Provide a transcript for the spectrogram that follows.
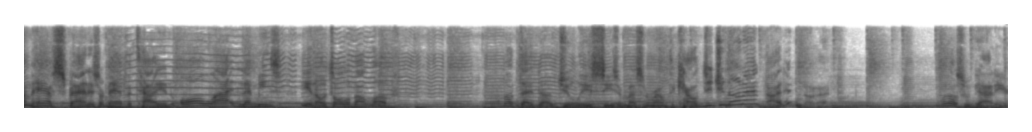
I'm half Spanish, I'm half Italian, all Latin. That means, you know, it's all about love. About that uh, Julius Caesar messing around with the calendar? Did you know that? I didn't know that. What else we got here?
